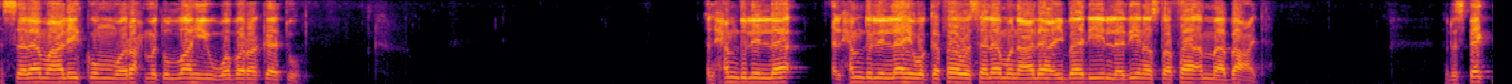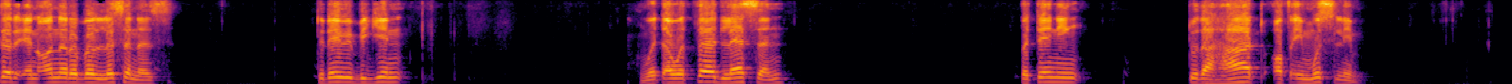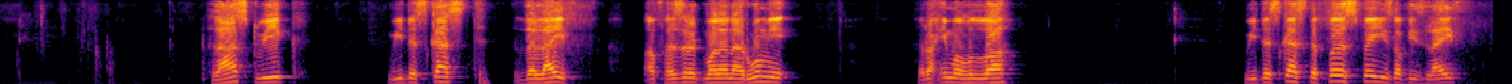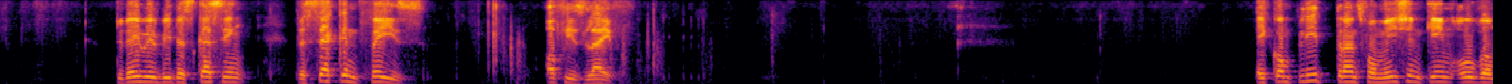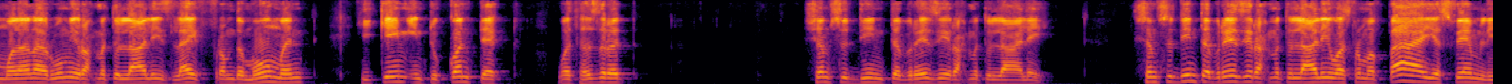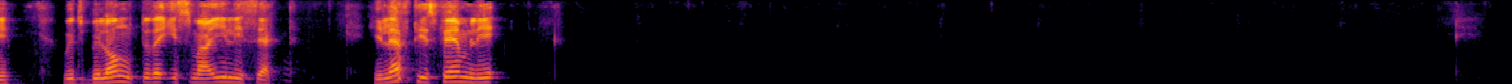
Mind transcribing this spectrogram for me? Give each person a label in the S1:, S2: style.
S1: السلام عليكم ورحمة الله وبركاته الحمد لله الحمد لله وكفى وسلام على عباده الذين اصطفى أما بعد Respected and honorable listeners, today we begin with our third lesson pertaining to the heart of a Muslim. Last week we discussed the life of Hazrat Maulana Rumi rahimahullah. We discussed the first phase of his life. Today we'll be discussing the second phase of his life. A complete transformation came over Maulana Rumi Rahmatullah Ali's life from the moment he came into contact with Hazrat Shamsuddin Tabrizi Rahmatullah Ali. Shamsuddin Tabrizi Rahmatullah Ali was from a pious family which belonged to the Ismaili sect. He left his family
